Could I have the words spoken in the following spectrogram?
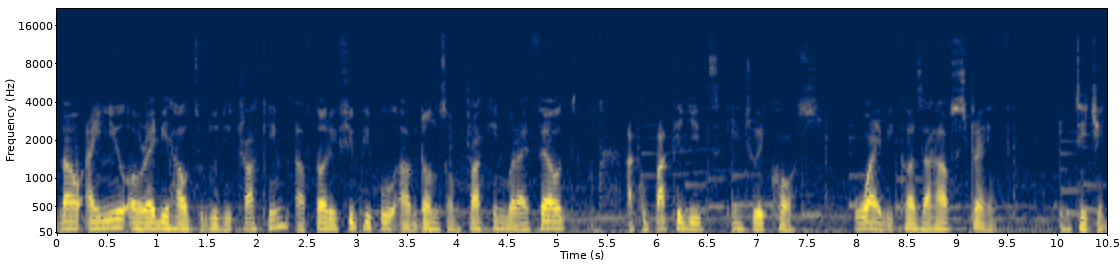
Now, I knew already how to do the tracking. I've taught a few people, I've done some tracking, but I felt I could package it into a course. Why? Because I have strength in teaching.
